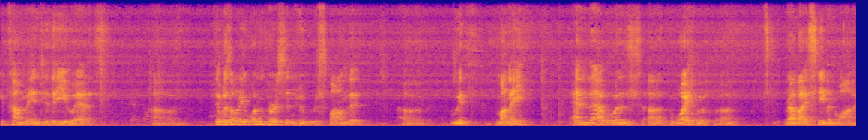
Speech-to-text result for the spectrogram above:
to come into the U.S. Uh, there was only one person who responded uh, with money, and that was uh, the wife of uh, Rabbi Stephen Wise.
